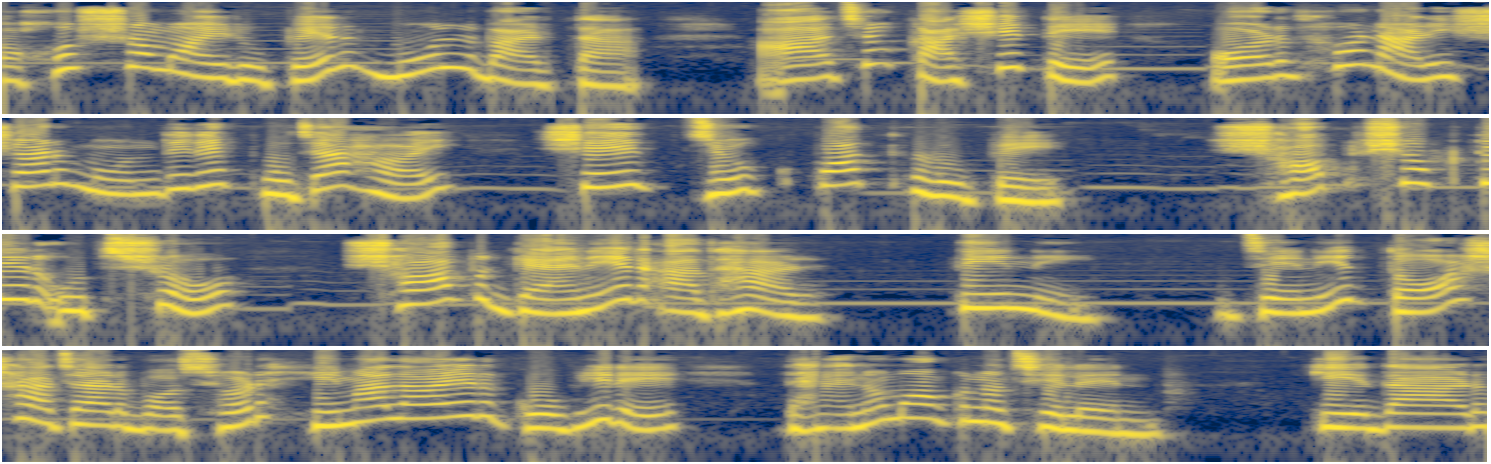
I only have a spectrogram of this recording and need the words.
রহস্যময় রূপের মূল বার্তা। আজও কাশীতে অর্ধ নারীশ্বর মন্দিরে পূজা হয় সে যুগপথ রূপে। সব শক্তির উৎস, সব জ্ঞানের আধার। তিনি, যিনি দশ হাজার বছর হিমালয়ের গভীরে ধ্যানমগ্ন ছিলেন। কেদার,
